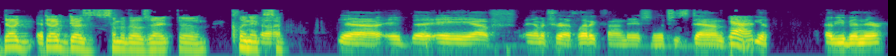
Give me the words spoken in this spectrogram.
Doug Doug does some of those, right? The clinics. Uh, yeah, it, the AAF Amateur Athletic Foundation, which is down. Yeah. You know, have you been there?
